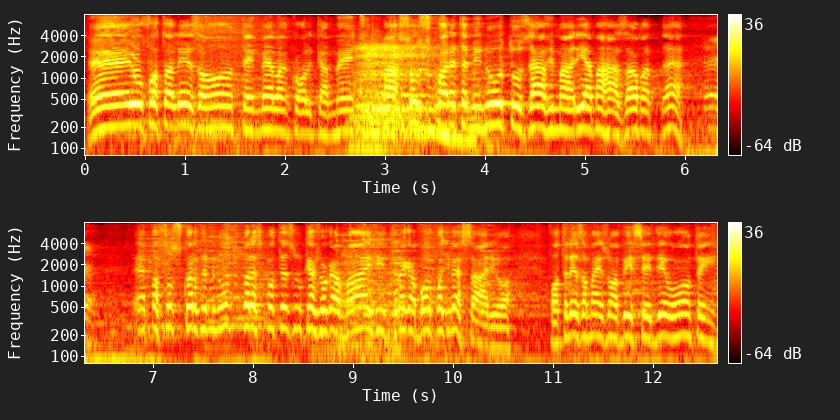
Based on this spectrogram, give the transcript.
é, e o Fortaleza ontem, melancolicamente, passou os 40 minutos, Ave Maria almas, né? É, passou os 40 minutos, parece que o Fortaleza não quer jogar mais e entrega a bola pro adversário, ó. Fortaleza mais uma vez cedeu ontem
